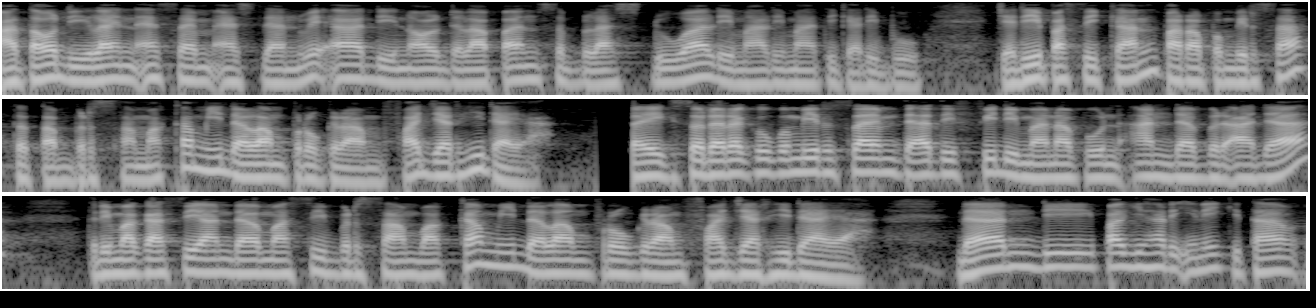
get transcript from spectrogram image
atau di line SMS dan WA di 08112553000. Jadi pastikan para pemirsa tetap bersama kami dalam program Fajar Hidayah. Baik, saudaraku pemirsa MTA TV di mana pun Anda berada, Terima kasih Anda masih bersama kami dalam program Fajar Hidayah. Dan di pagi hari ini kita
